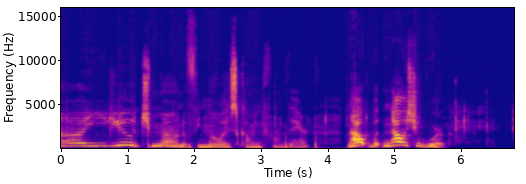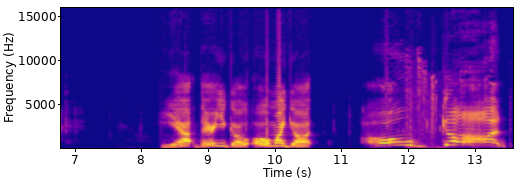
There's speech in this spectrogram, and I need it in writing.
a huge amount of noise coming from there. Now, but now it should work. Yeah, there you go. Oh my god. Oh god.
